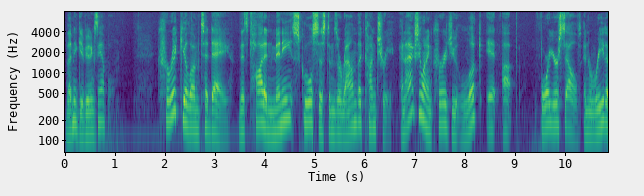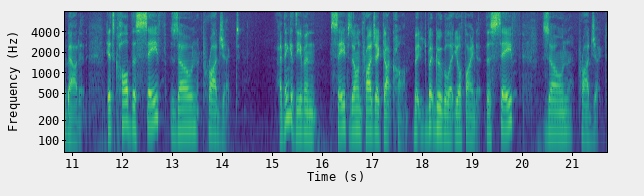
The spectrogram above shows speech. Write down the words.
Let me give you an example. Curriculum today that's taught in many school systems around the country, and I actually want to encourage you look it up for yourselves and read about it. It's called the Safe Zone Project. I think it's even safezoneproject.com, but but Google it, you'll find it. The Safe Zone Project.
